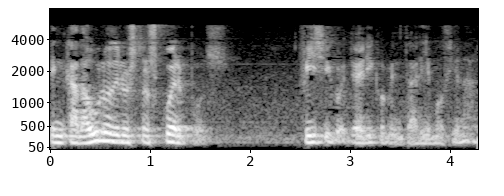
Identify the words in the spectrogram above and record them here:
en cada uno de nuestros cuerpos, físico, etérico, mental y emocional.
